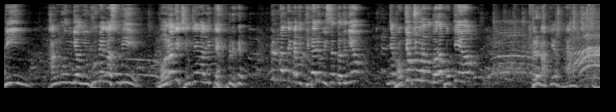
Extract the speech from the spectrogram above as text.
린, 강문경 이 후배 가수들이 워낙에 쟁쟁하기 때문에 끝날 때까지 기다리고 있었거든요. 이제 본격적으로 한번 놀아볼게요. 들어갈게요. 아.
